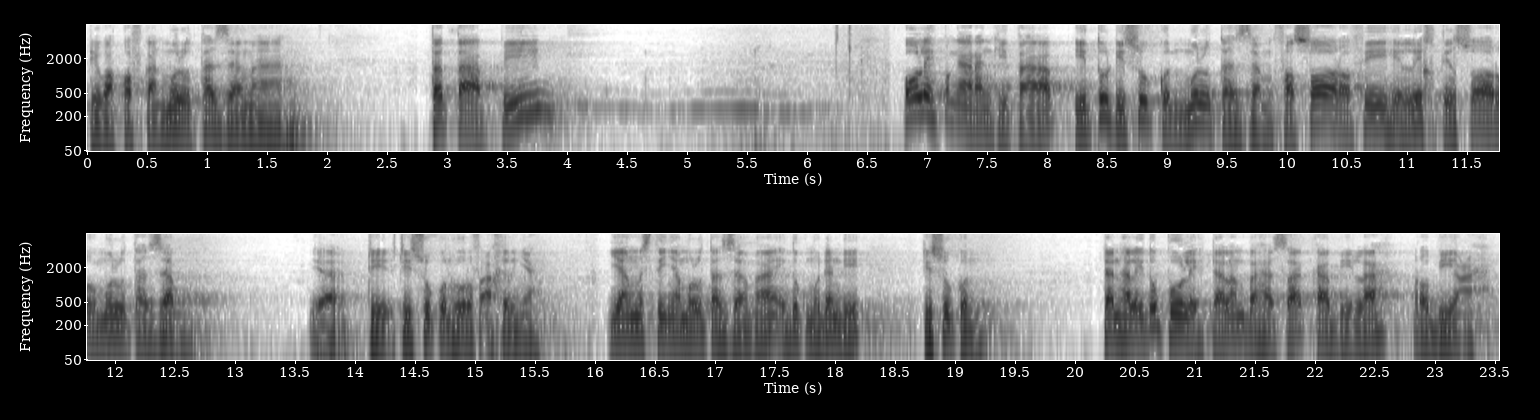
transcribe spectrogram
diwakafkan multazama. Tetapi oleh pengarang kitab itu disukun multazam. Fasara fihi likhtisaru multazam. Ya di, disukun huruf akhirnya. Yang mestinya multazama itu kemudian di disukun. Dan hal itu boleh dalam bahasa kabilah Robi'ah.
